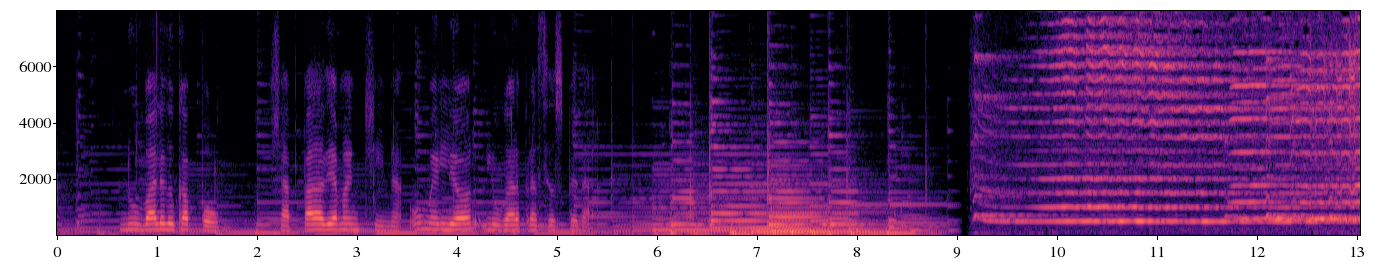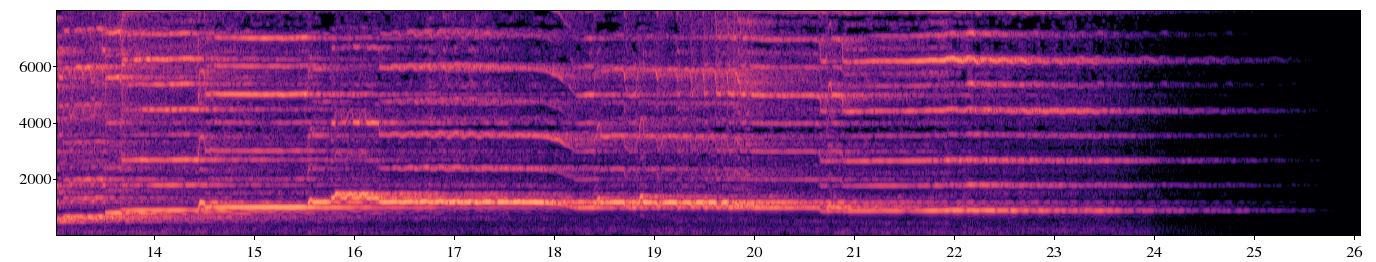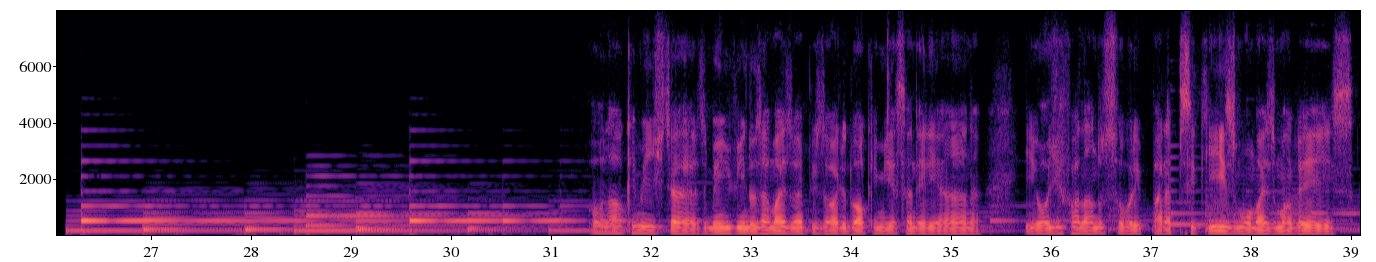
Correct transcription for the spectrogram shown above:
no Vale do Capão, Chapada Diamantina, o melhor lugar para se hospedar. Bem-vindos a mais um episódio do Alquimia Sanderiana e hoje falando sobre parapsiquismo mais uma vez.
